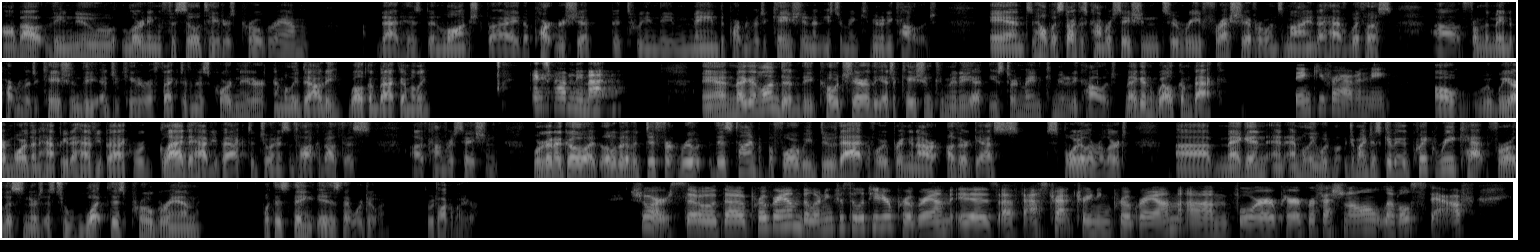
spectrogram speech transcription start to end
about the new Learning Facilitators program that has been launched by the partnership between the Maine Department of Education and Eastern Maine Community College. And to help us start this conversation, to refresh everyone's mind, I have with us uh, from the Maine Department of Education, the Educator Effectiveness Coordinator, Emily Dowdy. Welcome back, Emily. Thanks for having me, Matt. And Megan London, the co-chair of the Education Committee at Eastern Maine Community College. Megan, welcome back. Thank you for having me. Oh, we are more than happy to have you back. We're glad to have you back to join us and talk about this uh, conversation. We're going to go a little bit of a different route this time, but before we do that, before we bring in our other guests, spoiler alert, uh, Megan and Emily, would, would you mind just giving a quick recap for our listeners as to what this program, what this thing is that we're doing, that we're talking about here? Sure. So the program, the Learning Facilitator program, is a fast track training program um, for paraprofessional level staff.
